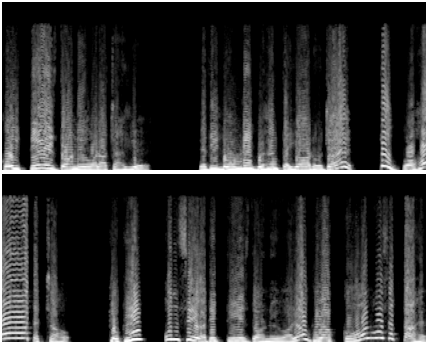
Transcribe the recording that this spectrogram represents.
कोई तेज दौड़ने वाला चाहिए। यदि लोमड़ी बहन तैयार हो जाए तो बहुत अच्छा हो, क्योंकि उनसे अधिक तेज दौड़ने वाला भला कौन हो सकता है?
